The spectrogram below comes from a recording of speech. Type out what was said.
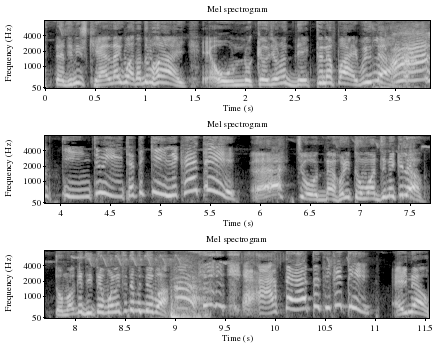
একটা জিনিস খেয়াল রাখবা দাদু ভাই অন্য কেউ যেন দেখতে না পায় বুঝলা? কিন্তু এটাতে কি লেখা আছে? চোদ না হরি তোমার জন্য কি লাভ? তোমাকে দিতে বলেছি তুমি দেবা। বাবা। আতা আতা ঠিক আছে এই নাও।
